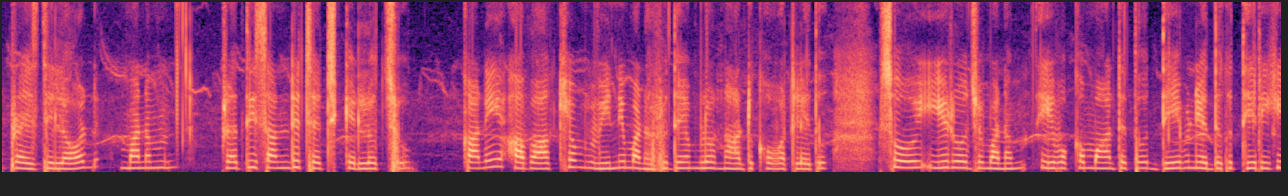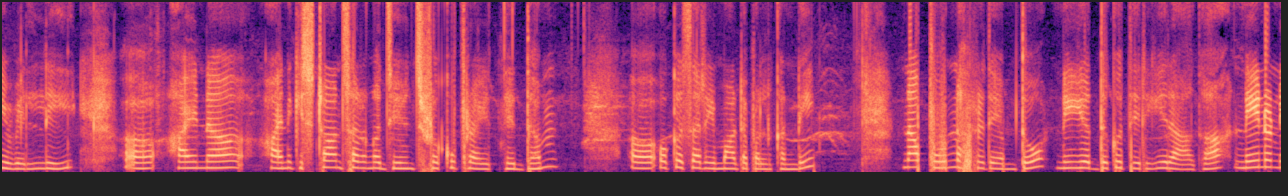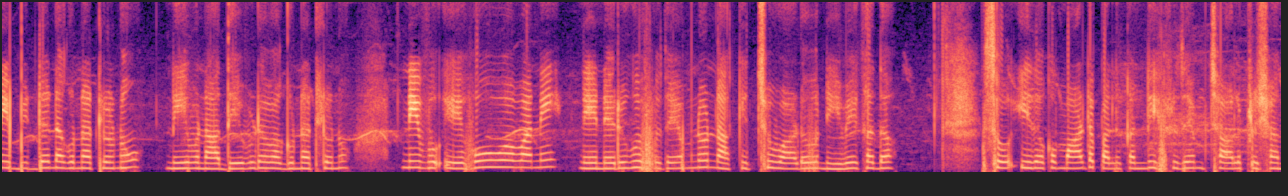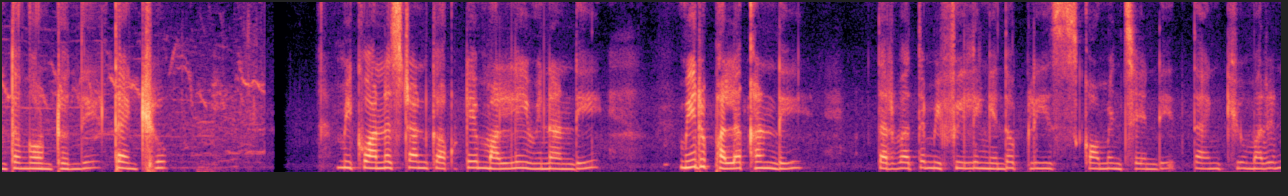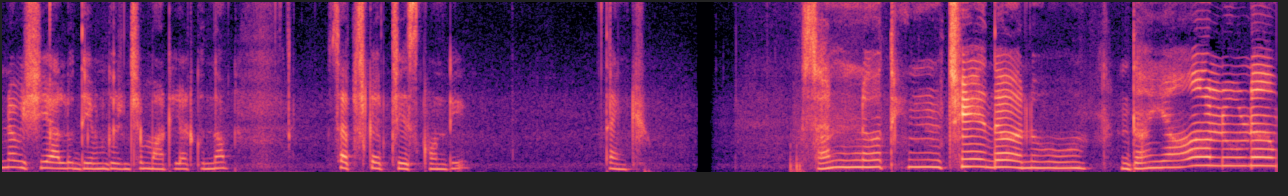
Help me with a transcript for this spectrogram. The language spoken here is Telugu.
ప్రైజ్ ది లార్డ్ మనం ప్రతి సండే చర్చ్కి వెళ్ళొచ్చు. కానీ ఆ వాక్యం విని మన హృదయంలో నాటుకోవట్లేదు. సో ఈరోజు మనం ఈ ఒక్క మాటతో దేవుని యొద్దకు తిరిగి వెళ్ళి ఆయన ఆయనకి ఇష్టానుసారంగా జీవించుటకు ప్రయత్నిద్దాం. ఒకసారి ఈ మాట పలకండి. నా పూర్ణ హృదయంతో నీ యొద్దకు తిరిగి రాగా నేను నీ బిడ్డనగునట్లును నీవు నా దేవుడవగునట్లును నీవు ఏహోవని నేనెరుగు హృదయంను నాకిచ్చు వాడవు నీవే కదా. సో ఇదొక మాట పలకండి. హృదయం చాలా ప్రశాంతంగా ఉంటుంది. Thank you. మీకు అండర్స్టాండ్ కాకుంటే మళ్ళీ వినండి. మీరు పలకండి. తర్వాత మీ ఫీలింగ్ ఏందో ప్లీజ్ కామెంట్ చేయండి. Thank you. మరెన్నో విషయాలు దేవుని గురించి మాట్లాడుకుందాం. సబ్స్క్రైబ్ చేసుకోండి. Thank you. సన్నుతించెదను దయాళుడవైన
